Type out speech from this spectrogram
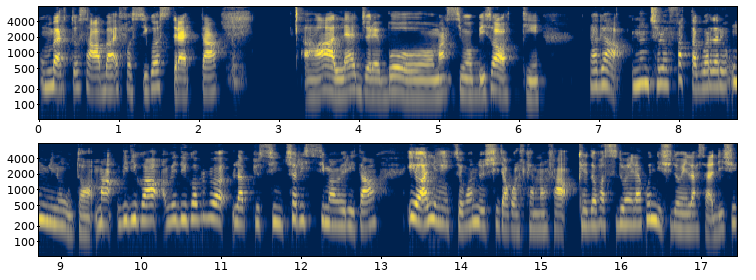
Umberto Saba e fossi costretta a leggere, boh, Massimo Bisotti. Raga, non ce l'ho fatta a guardare un minuto, ma vi dico, vi dico proprio la più sincerissima verità. Io all'inizio, quando è uscita qualche anno fa, credo fosse 2015-2016,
